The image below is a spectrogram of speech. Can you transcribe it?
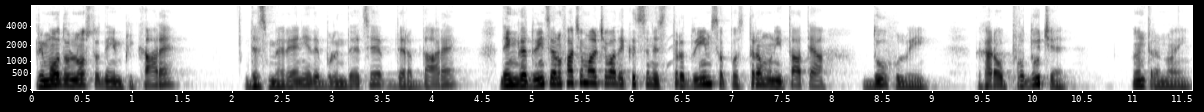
Prin modul nostru de implicare, de smerenie, de blândețe, de răbdare, de îngăduință, nu facem altceva decât să ne străduim să păstrăm unitatea Duhului pe care o produce între noi.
